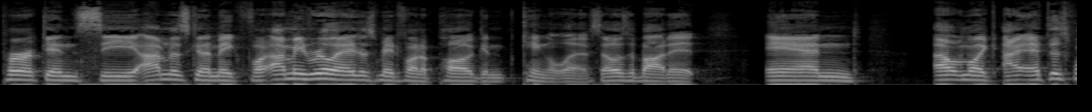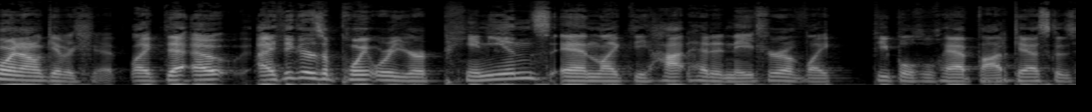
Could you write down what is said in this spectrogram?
Perkins, C. I'm just going to make fun. I mean, really, I just made fun of Pug and King of Lifts. That was about it. And I'm like, I, at this point, I don't give a shit. Like that, I, uh, I think there's a point where your opinions and like the hot headed nature of like people who have podcasts, because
